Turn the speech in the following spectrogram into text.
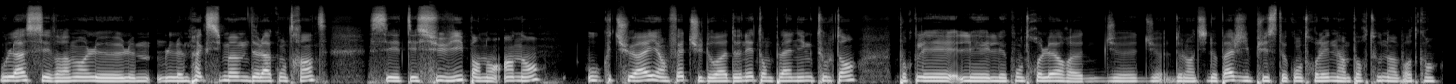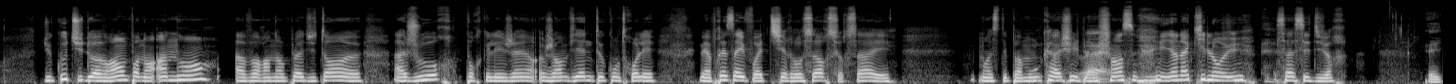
où là, c'est vraiment le, le, le maximum de la contrainte. C'est t'es suivi pendant un an. Où que tu ailles, en fait, tu dois donner ton planning tout le temps pour que les, les, les contrôleurs euh, du, du- de l'antidopage ils puissent te contrôler n'importe où, n'importe quand. Du coup, tu dois vraiment pendant un an avoir un emploi du temps euh, à jour pour que les gens, gens viennent te contrôler. Mais après ça, il faut être tiré au sort sur ça et moi, c'était pas mon cas, j'ai eu de la chance, mais il y en a qui l'ont eu. Ça, c'est dur. Et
